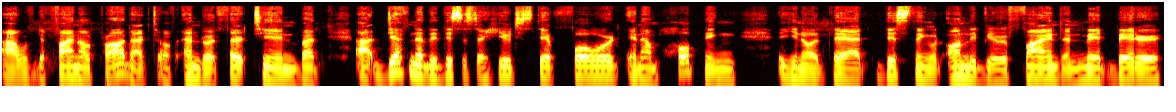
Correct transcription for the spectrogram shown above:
uh, with the final product of Android 13. But uh, definitely, this is a huge step forward, and I'm hoping, you know, that this thing would only be refined and made better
